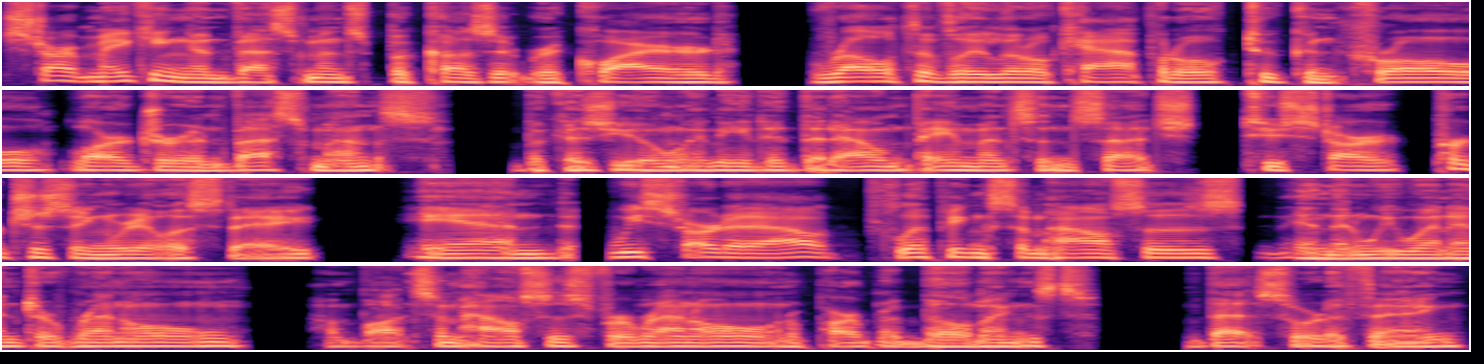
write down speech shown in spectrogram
start making investments because it required relatively little capital to control larger investments because you only needed the down payments and such to start purchasing real estate. And we started out flipping some houses and then we went into rental. I bought some houses for rental and apartment buildings, that sort of thing,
